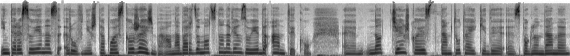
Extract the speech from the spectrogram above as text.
Interesuje nas również ta płaskorzeźba. Ona bardzo mocno nawiązuje do antyku. E, no, ciężko jest nam tutaj, kiedy spoglądamy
